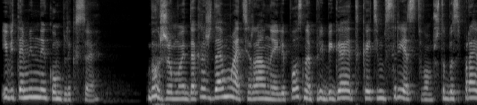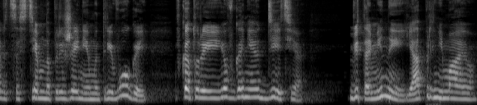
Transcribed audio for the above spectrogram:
и витаминные комплексы. Боже мой, да каждая мать рано или поздно прибегает к этим средствам, чтобы справиться с тем напряжением и тревогой, в которые ее вгоняют дети. Витамины я принимаю.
